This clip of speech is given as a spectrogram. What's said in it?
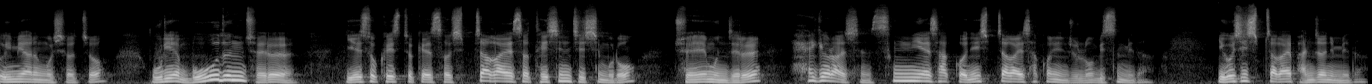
의미하는 것이었죠. 우리의 모든 죄를 예수 그리스도께서 십자가에서 대신 지심으로 죄의 문제를 해결하신 승리의 사건이 십자가의 사건인 줄로 믿습니다. 이것이 십자가의 반전입니다.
